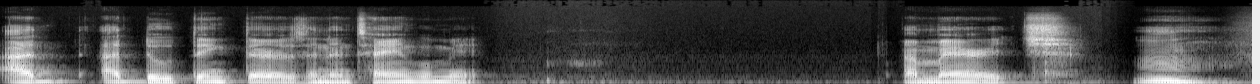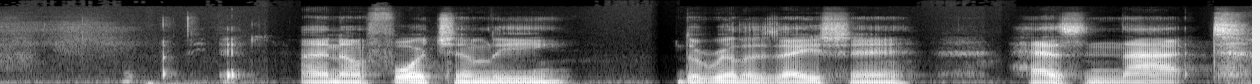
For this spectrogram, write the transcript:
I I do think there's an entanglement, a marriage, mm. and unfortunately, the realization has not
